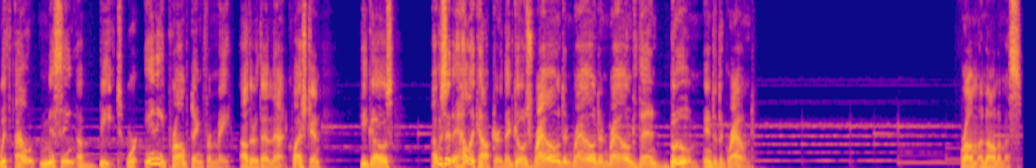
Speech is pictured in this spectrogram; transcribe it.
Without missing a beat or any prompting from me other than that question, he goes, I was in a helicopter that goes round and round and round, then boom, into the ground. From Anonymous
